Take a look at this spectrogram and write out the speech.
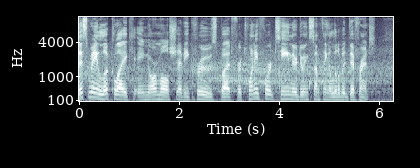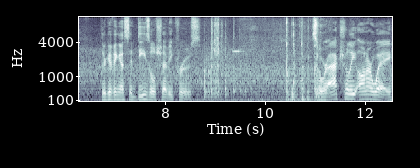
This may look like a normal Chevy Cruze, but for 2014, they're doing something a little bit different. They're giving us a diesel Chevy Cruze. So we're actually on our way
